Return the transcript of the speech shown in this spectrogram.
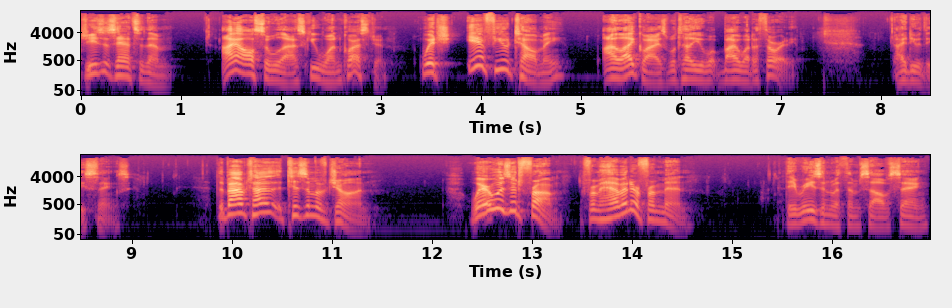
Jesus answered them, I also will ask you one question, which, if you tell me, I likewise will tell you by what authority I do these things. The baptism of John, Where was it from? From heaven or from men? They reasoned with themselves, saying,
